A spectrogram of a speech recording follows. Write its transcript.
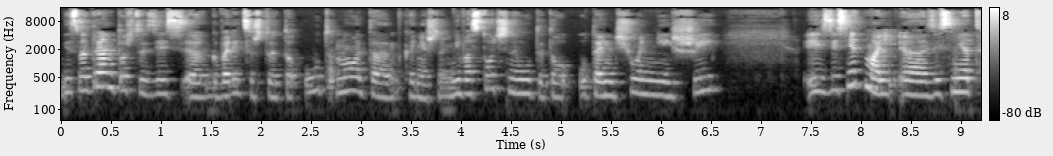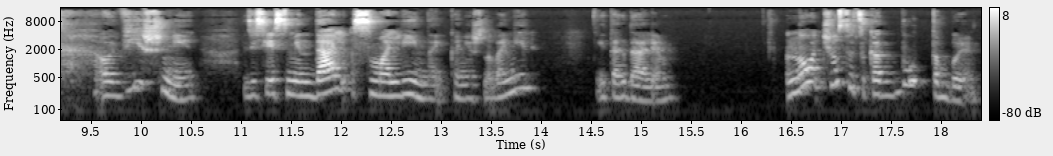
Несмотря на то, что здесь э, говорится, что это ут, но это, конечно, не восточный ут, это утонченнейший. И здесь нет, маль, э, здесь нет э, вишни, здесь есть миндаль с малиной, конечно, ваниль и так далее. Но чувствуется как будто бы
